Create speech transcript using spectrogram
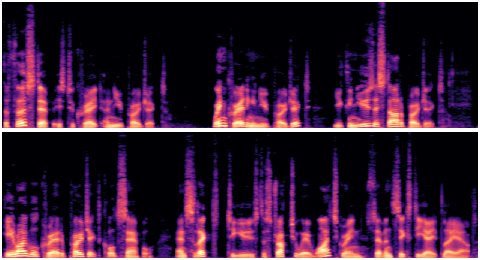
the first step is to create a new project. When creating a new project, you can use a starter project. Here I will create a project called Sample and select to use the StruxureWare widescreen 768 layout.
